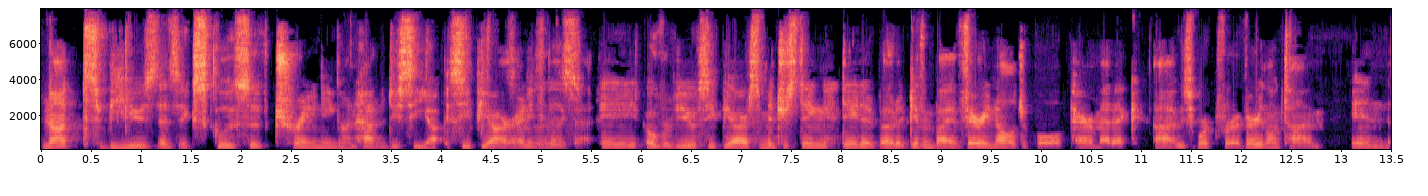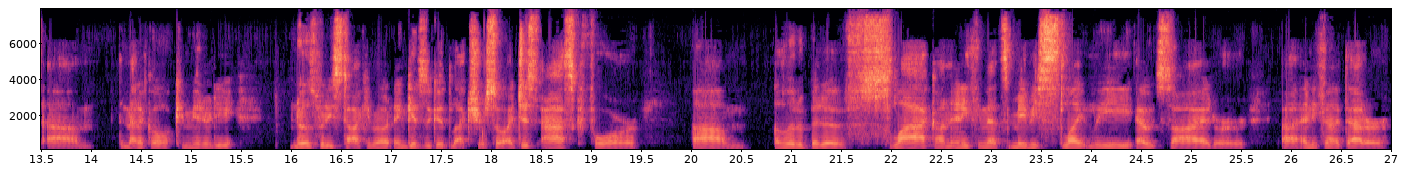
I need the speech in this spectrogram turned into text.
not to be used as exclusive training on how to do CPR or anything like that. A overview of CPR, some interesting data about it given by a very knowledgeable paramedic uh, who's worked for a very long time in um, the medical community knows what he's talking about and gives a good lecture. So I just ask for um, a little bit of slack on anything that's maybe slightly outside or uh, anything like that. Or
